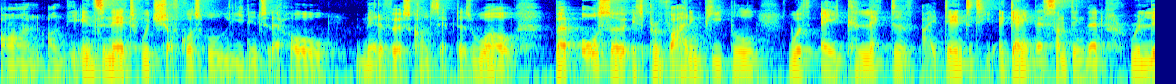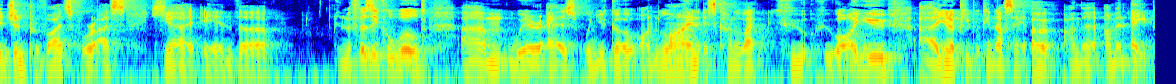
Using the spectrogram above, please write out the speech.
on on the internet which of course will lead into that whole metaverse concept as well, but also it's providing people with a collective identity. Again, that's something that religion provides for us here in the in the physical world, um, whereas when you go online, it's kind of like who who are you? Uh, you know, people can now say, "Oh, I'm a I'm an ape."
